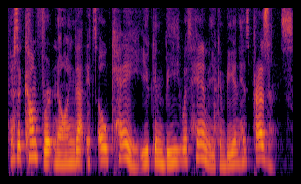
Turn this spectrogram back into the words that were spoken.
there's a comfort knowing that it's okay. You can be with him, you can be in his presence.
